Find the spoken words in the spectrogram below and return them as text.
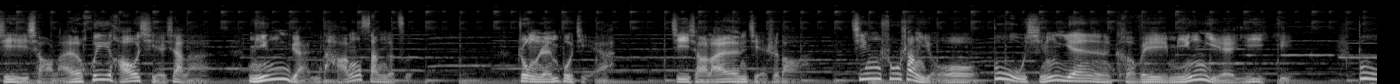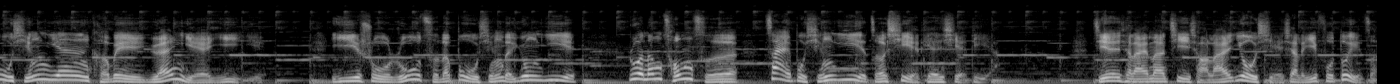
纪晓岚挥毫写下了“明远堂”三个字，众人不解。纪晓岚解释道：“经书上有‘不行焉，可谓明也已矣；不行焉，可谓远也已矣。’医术如此的不行的庸医。”若能从此再不行医，则谢天谢地啊！接下来呢，纪晓岚又写下了一副对子：“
